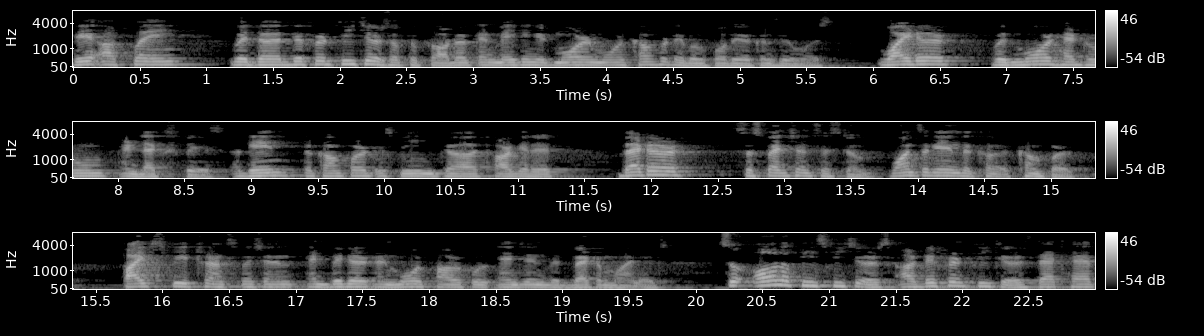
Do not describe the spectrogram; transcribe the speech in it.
They are playing with the different features of the product and making it more and more comfortable for their consumers. Wider with more headroom and leg space. Again, the comfort is being uh, targeted. Better suspension system, once again the comfort, 5-speed transmission and bigger and more powerful engine with better mileage. So all of these features are different features that have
